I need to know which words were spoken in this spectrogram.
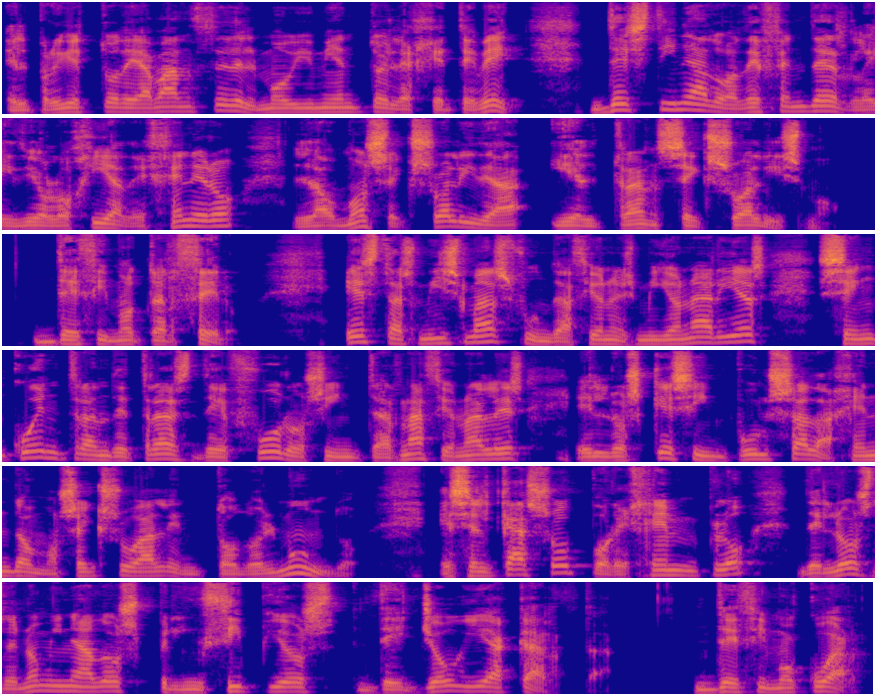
el proyecto de avance del movimiento LGTB, destinado a defender la ideología de género, la homosexualidad y el transexualismo. Décimo tercero. Estas mismas fundaciones millonarias se encuentran detrás de foros internacionales en los que se impulsa la agenda homosexual en todo el mundo. Es el caso, por ejemplo, de los denominados principios de Yogyakarta. Décimo cuarto.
